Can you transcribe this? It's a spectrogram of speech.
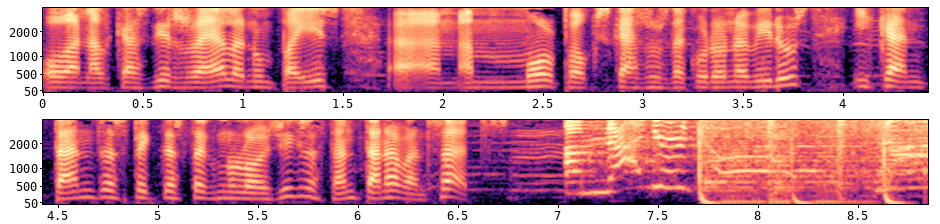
o en el cas d'Israel, en un país eh, amb molt pocs casos de coronavirus i que en tants aspectes tecnològics estan tan avançats. I'm not your toy, not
